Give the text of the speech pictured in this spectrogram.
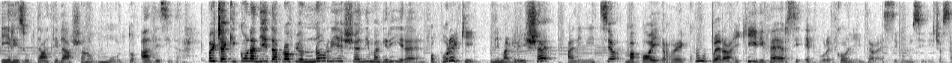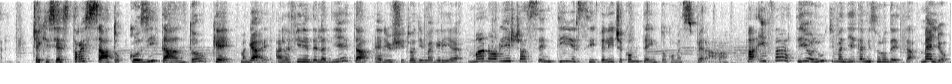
i risultati lasciano molto a desiderare. Poi c'è chi con la dieta proprio non riesce a dimagrire, oppure chi dimagrisce all'inizio ma poi recupera i chili persi eppure con gli interessi come si dice sempre. C'è chi si è stressato così tanto che magari alla fine della dieta è riuscito a dimagrire ma non riesce a sentirsi felice e contento come sperava. Ma infatti io l'ultima dieta mi sono detta meglio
